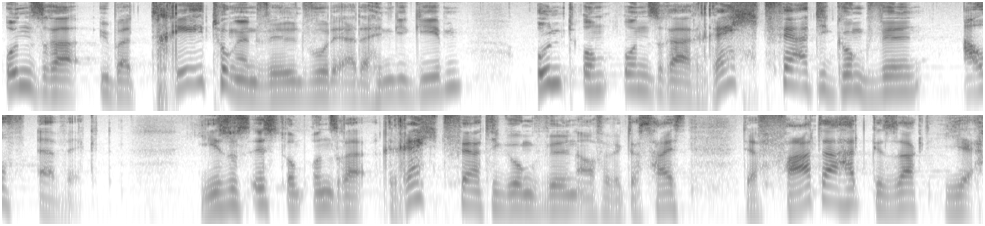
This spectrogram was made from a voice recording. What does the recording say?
unserer Übertretungen willen wurde er dahingegeben und um unserer Rechtfertigung willen auferweckt. Jesus ist um unserer Rechtfertigung willen auferweckt. Das heißt, der Vater hat gesagt, ja, yeah,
